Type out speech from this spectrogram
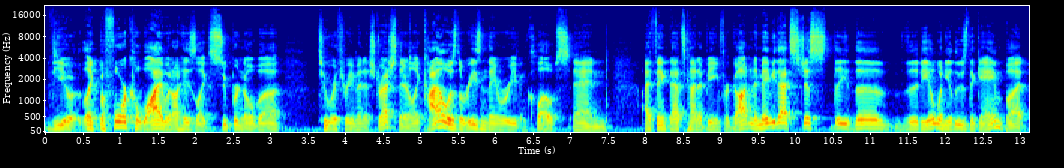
the like before Kawhi went on his like supernova two or three minute stretch there. Like Kyle was the reason they were even close, and I think that's kind of being forgotten. And maybe that's just the the the deal when you lose the game, but.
